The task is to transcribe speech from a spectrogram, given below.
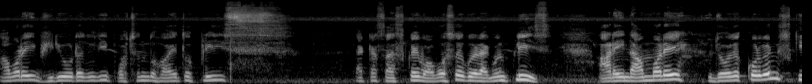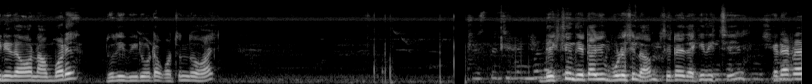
আমার এই ভিডিওটা যদি পছন্দ হয়, তো প্লিজ একটা সাবস্ক্রাইব অবশ্যই করে রাখবেন প্লিজ আর এই নাম্বারে যোগাযোগ করবেন স্ক্রিনে দেওয়া নাম্বারে যদি ভিডিওটা পছন্দ হয় দেখছেন যেটা আমি বলেছিলাম সেটাই দেখিয়ে দিচ্ছি। সেটা একটা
